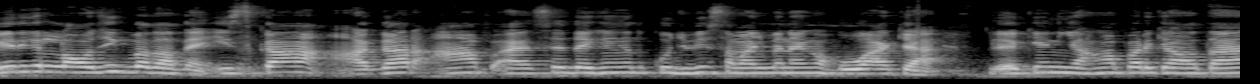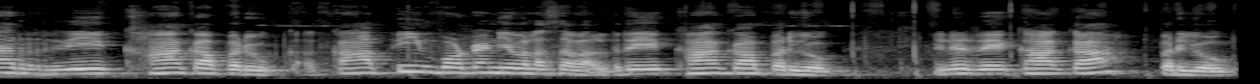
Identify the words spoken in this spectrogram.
ये देखिए लॉजिक बताते हैं। इसका अगर आप ऐसे देखेंगे तो कुछ भी समझ में नहीं आएगा हुआ क्या। लेकिन यहाँ पर क्या होता है? रेखा का प्रयोग। काफ़ी इंपॉर्टेंट ये वाला सवाल, रेखा का प्रयोग। यानी रेखा का प्रयोग।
